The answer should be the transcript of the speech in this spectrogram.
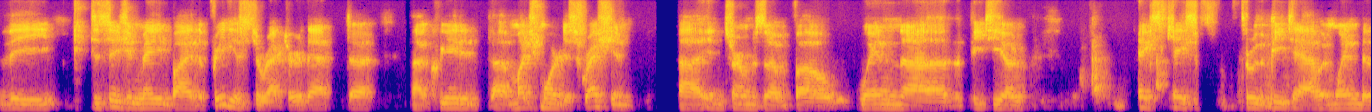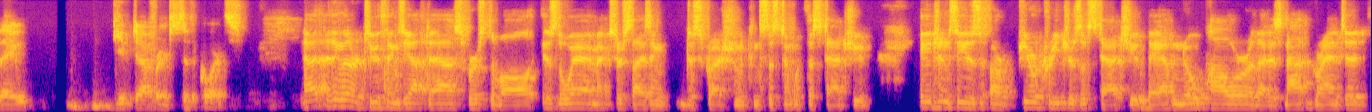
the decision made by the previous director that uh, uh, created uh, much more discretion uh, in terms of uh, when uh, the PTO takes cases through the PTAB and when do they give deference to the courts? I think there are two things you have to ask. First of all, is the way I'm exercising discretion consistent with the statute? Agencies are pure creatures of statute. They have no power that is not granted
